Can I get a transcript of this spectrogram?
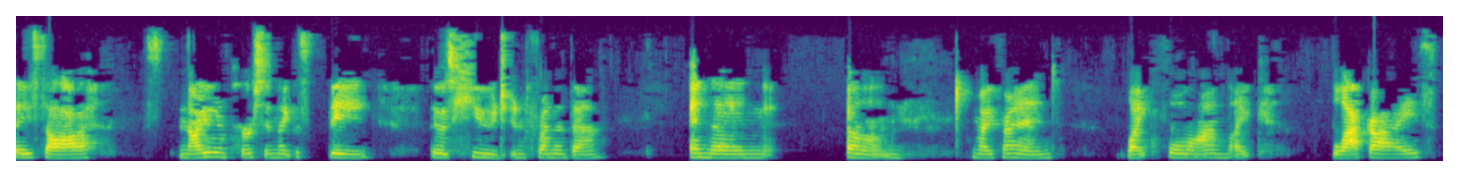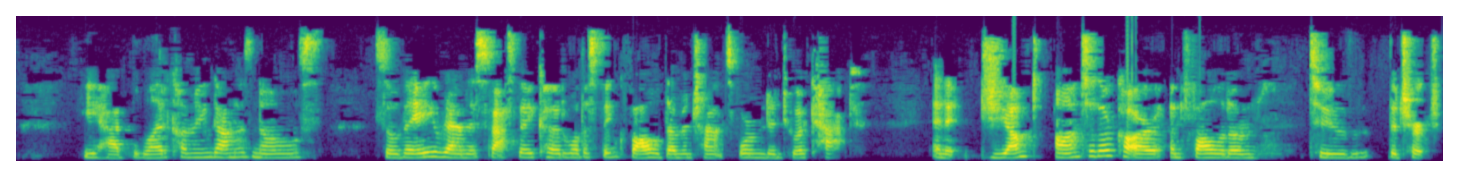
they saw not even a person, like this thing that was huge in front of them. And then, um, my friend, like full on, like black eyes. He had blood coming down his nose. So they ran as fast as they could while this thing followed them and transformed into a cat. And it jumped onto their car and followed them to the church,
